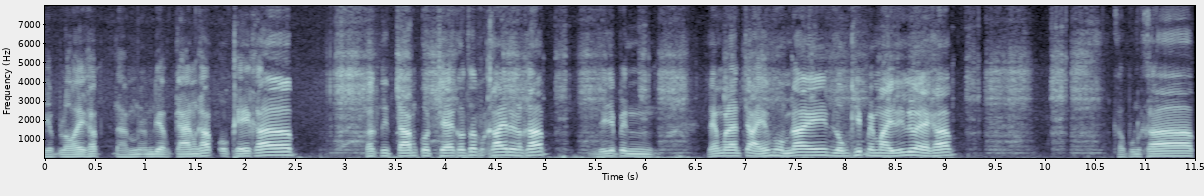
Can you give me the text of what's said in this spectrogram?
เรียบร้อยครับ ตามระเบียบการครับ โอเคครับฝากติดตามกดแชร์กดซับสไครต์เลยนะครับ เดี๋ยวจะเป็นแรงบันดาลใจให้ผมได้ลงคลิปใหม่ๆเรื่อยๆครับ ขอบคุณครับ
